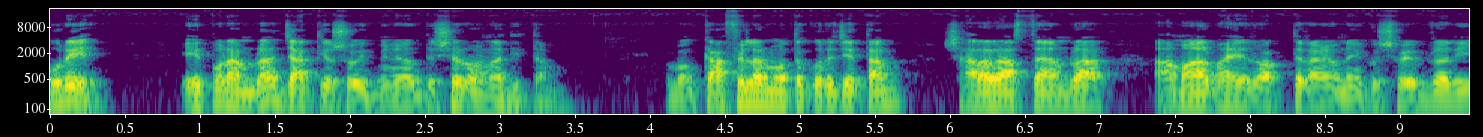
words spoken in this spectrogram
করে, এরপর আমরা জাতীয় শহীদ মিনার উদ্দেশ্যে রওনা দিতাম এবং কাফেলার মতো করে যেতাম। সারা রাস্তায় আমরা, আমার ভাইয়ের রক্তে রাঙানো একুশে ফেব্রুয়ারি,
